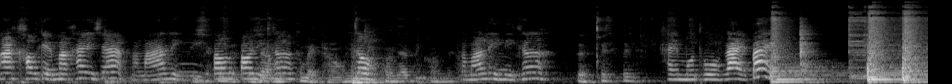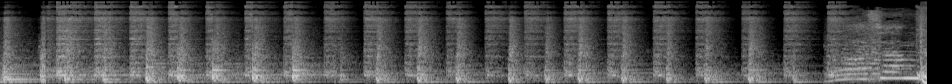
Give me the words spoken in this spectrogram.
มาเขาเก็บมาไข่ใช่มาม้าหลิงหนีเป้าเป้าหนีเคร์ ขึ้จบ ขออนุขออนุมามาหลิงหนีเคร์เออไปสิโมโทไล่ไป我曾。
